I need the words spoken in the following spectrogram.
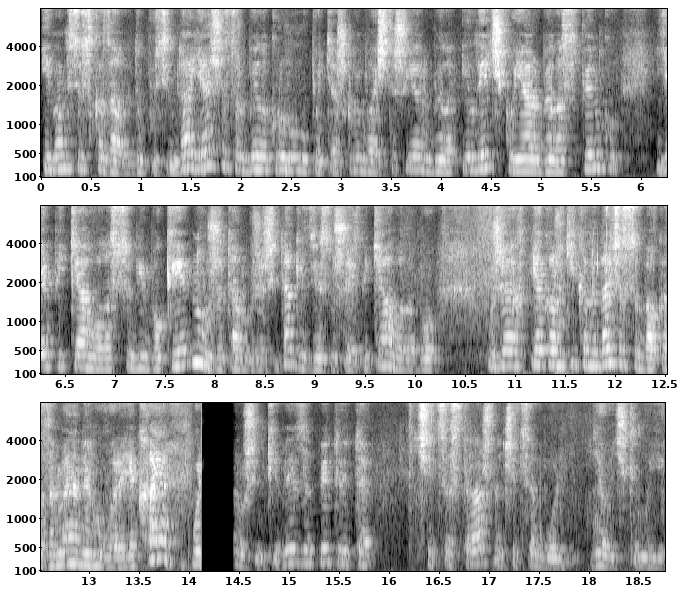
і вам все сказали. Допустим, да, я зараз робила кругову потяжку. Ви бачите, що я робила і личко, я робила спинку, я підтягувала собі боки. Ну, вже там вже ж і так, і звісно, що я підтягувала, бо вже я кажу, тільки ледача собака за мене не говорить. Яка я. Хорошенькі, ви запитуєте, чи це страшно, чи це больно, дівчатки мої.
